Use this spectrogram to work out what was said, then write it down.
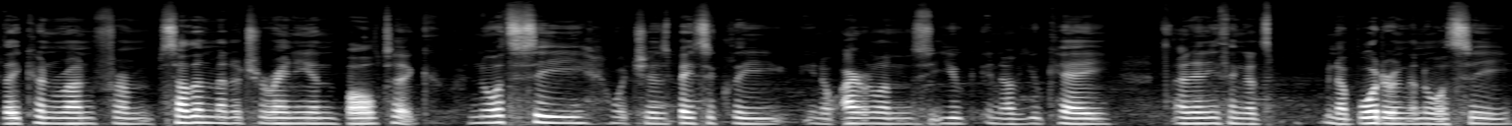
They can run from southern Mediterranean, Baltic, North Sea, which is basically you know Ireland, U, you know UK, and anything that's you know bordering the North Sea.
